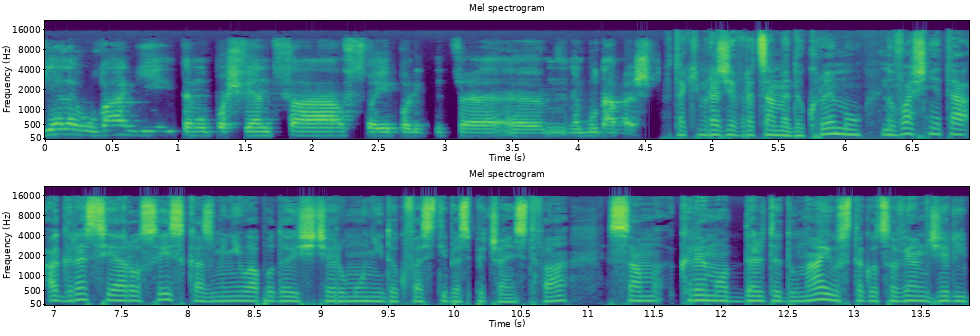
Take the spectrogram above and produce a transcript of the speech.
wiele uwagi temu poświęca w swojej polityce Budapeszt. W takim razie wracamy do Krymu. No właśnie ta agresja rosyjska zmieniła podejście Rumunii do kwestii bezpieczeństwa. Sam Krym od delty Dunaju, z tego co wiem, dzieli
